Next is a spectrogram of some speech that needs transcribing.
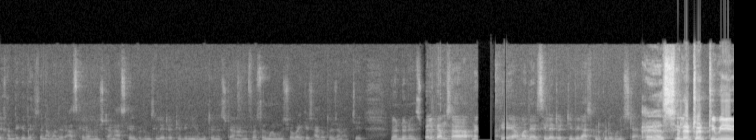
যেখান থেকে দেখছেন আমাদের আজকের অনুষ্ঠান, আজকের কুটুম সিলেটের টিভি নিয়মিত অনুষ্ঠান, আমি ফসল মাহমুদ সবাইকে স্বাগত জানাচ্ছি। লন্ডনে ওয়েলকাম স্যার আপনাকে আজকে আমাদের সিলেটের টিভির আজকের কুটুম অনুষ্ঠান। সিলেটের টিভির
